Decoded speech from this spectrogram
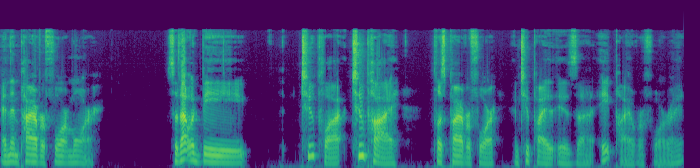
and then pi over 4 more. So that would be 2 pi, 2 pi plus pi over 4, and 2 pi is uh, 8 pi over 4, right?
